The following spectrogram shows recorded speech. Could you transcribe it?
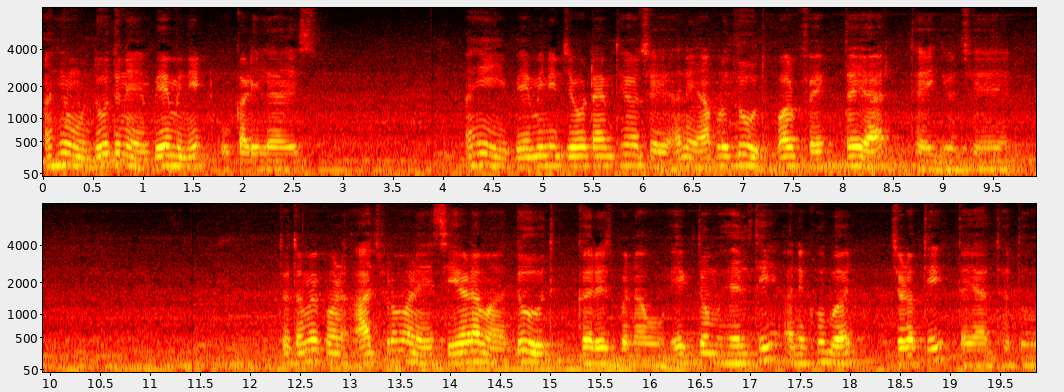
અહીં હું દૂધને બે મિનિટ ઉકાળી લઈશ. અહીં બે મિનિટ જેવો ટાઈમ થયો છે અને આપણું દૂધ પરફેક્ટ તૈયાર થઈ ગયું છે. તો તમે પણ આ જ પ્રમાણે શિયાળામાં દૂધ ઘરે જ બનાવો. એકદમ હેલ્ધી અને ખૂબ જ ઝડપથી તૈયાર થતું.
